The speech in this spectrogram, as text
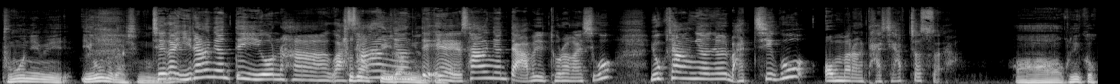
부모님이 이혼을 하신 건가요? 제가 1학년 때 이혼하고 아, 초등학교 4학년 1학년 때, 때. 예, 4학년 때 아버지 돌아가시고 6학년을 마치고 엄마랑 다시 합쳤어요. 아 그러니까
